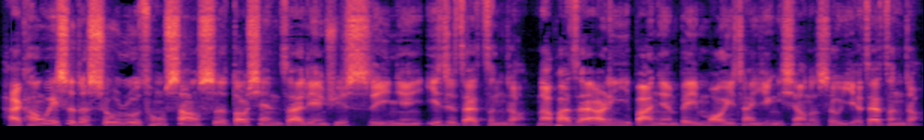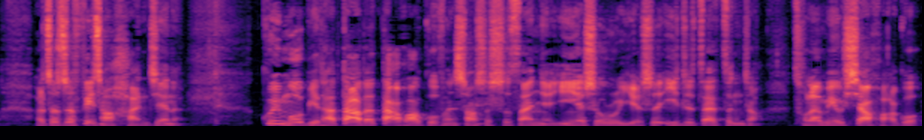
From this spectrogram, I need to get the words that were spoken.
海康卫视的收入从上市到现在连续十一年一直在增长，哪怕在二零一八年被贸易战影响的时候也在增长，而这是非常罕见的。规模比它大的大华股份上市十三年，营业收入也是一直在增长，从来没有下滑过，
